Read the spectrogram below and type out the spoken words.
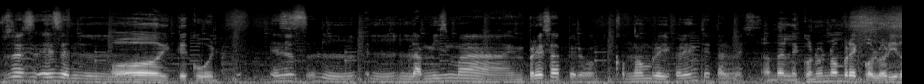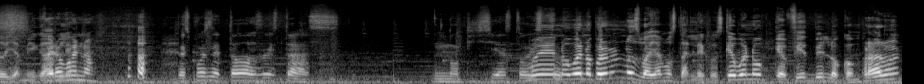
Pues es, es el, ¡Ay, qué cool! es el- el- la misma empresa, pero con nombre diferente tal vez. Ándale, con un nombre colorido y amigable. Pero bueno, después de todas estas noticias, todo Bueno, esto, bueno, pero no nos vayamos tan lejos. Qué bueno que Fitbit lo compraron.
